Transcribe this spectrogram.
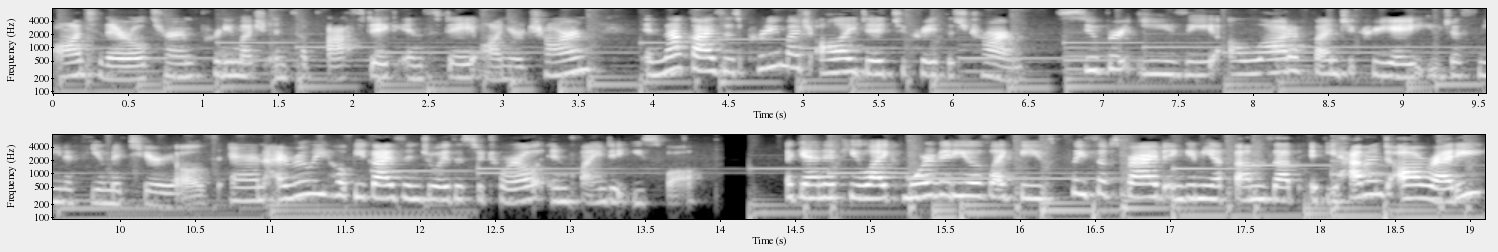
onto there. It'll turn pretty much into plastic and stay on your charm. And that guys is pretty much all I did to create this charm. Super easy, a lot of fun to create, you just need a few materials. And I really hope you guys enjoy this tutorial and find it useful. Again, if you like more videos like these, please subscribe and give me a thumbs up if you haven't already.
